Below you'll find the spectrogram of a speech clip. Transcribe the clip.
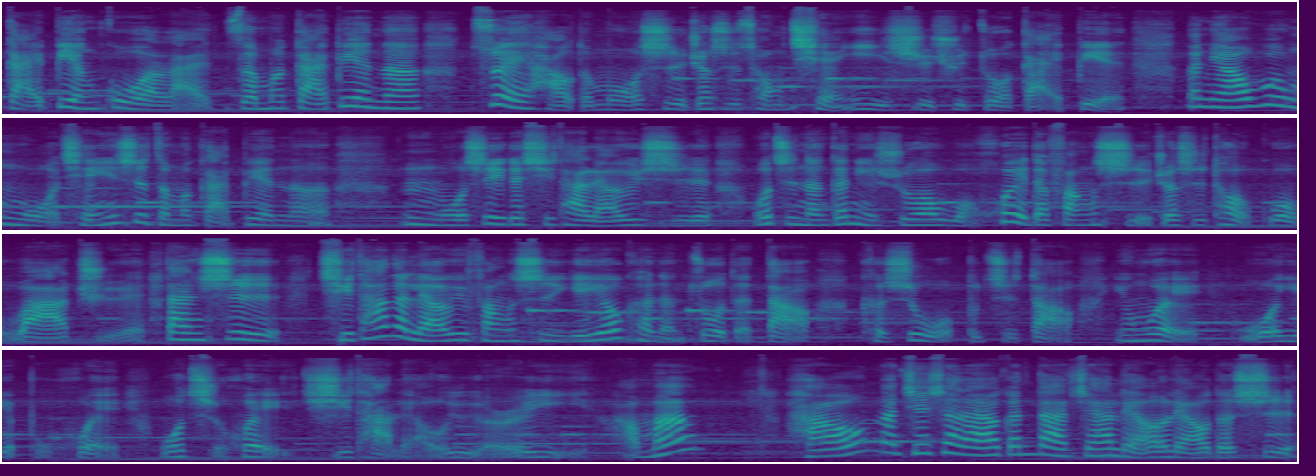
改变过来，怎么改变呢？最好的模式就是从潜意识去做改变。那你要问我潜意识怎么改变呢？嗯，我是一个西塔疗愈师，我只能跟你说我会的方式就是透过挖掘，但是其他的疗愈方式也有可能做得到，可是我不知道，因为我。也不会，我只会西塔疗愈而已，好吗？好，那接下来要跟大家聊一聊的是，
